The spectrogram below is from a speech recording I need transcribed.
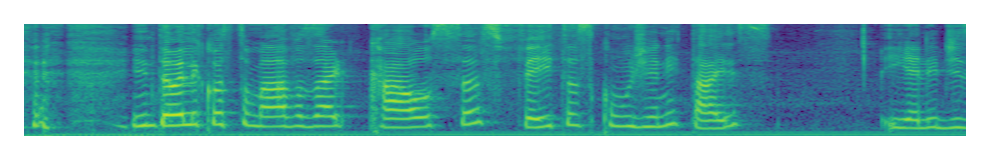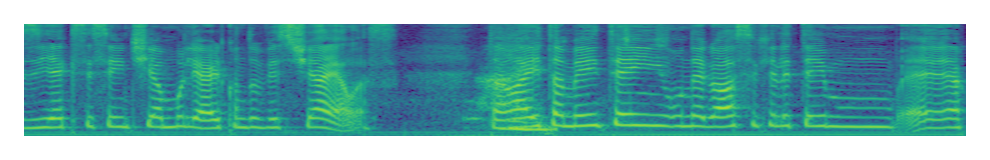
então ele costumava usar calças feitas com genitais e ele dizia que se sentia mulher quando vestia elas. Então Ai. aí também tem um negócio que ele tem é,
